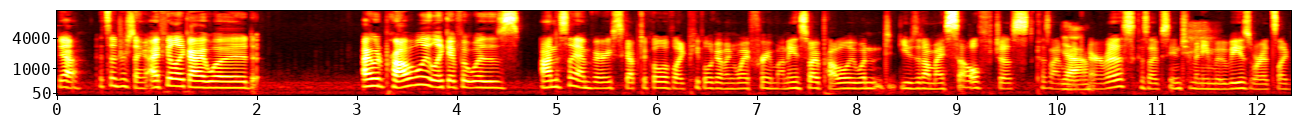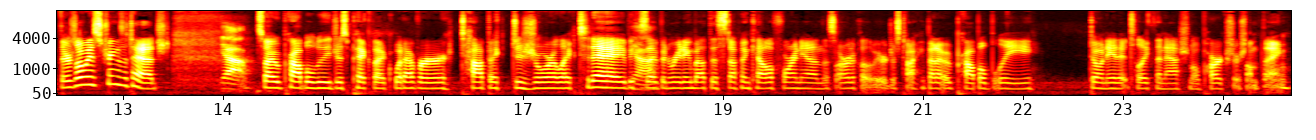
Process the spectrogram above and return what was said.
Yeah, it's interesting. I feel like I would I would probably like if it was honestly I'm very skeptical of like people giving away free money, so I probably wouldn't use it on myself just cuz I'm Yeah. like nervous cuz I've seen too many movies where it's like there's always strings attached. Yeah. So I would probably just pick like whatever topic du jour like today because Yeah. I've been reading about this stuff in California and this article that we were just talking about. I would probably donate it to like the national parks or something.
